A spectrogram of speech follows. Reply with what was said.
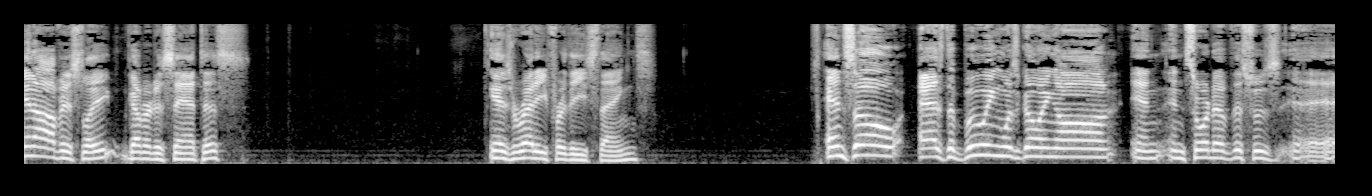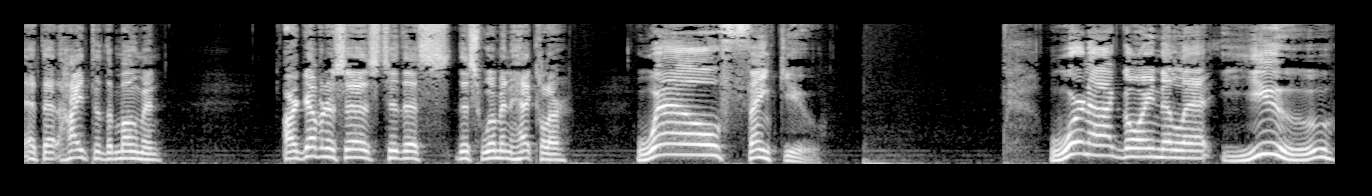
And obviously, Governor DeSantis is ready for these things. And so, as the booing was going on, and, and sort of this was uh, at that height of the moment, our governor says to this, this woman heckler, Well, thank you. We're not going to let you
